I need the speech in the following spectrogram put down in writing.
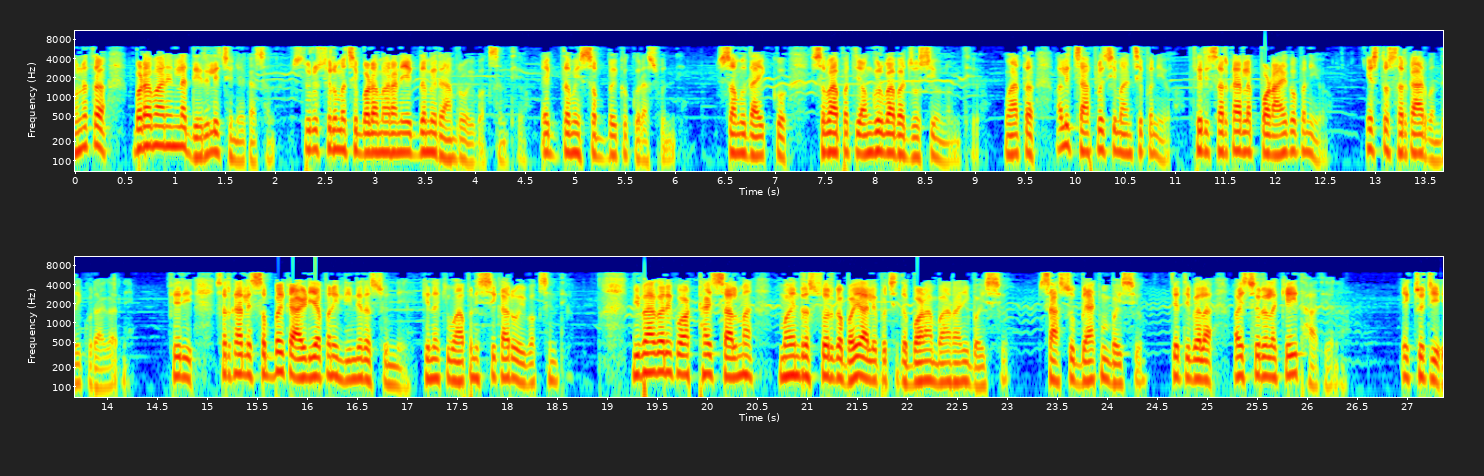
हुन त बडामारानीलाई धेरैले चिनेका छन्। सुरु सुरुमा चाहिँ बडामारानी एकदमै राम्रो अभिभक्षण थियो। एकदमै सबैको कुरा सुन्ने। समुदायिकको सभापति अङ्गुरबाबा जोशी हुनुहुन्थ्यो। उहाँ त अलिक चाप्लोसी मान्छे पनि हो। फेरि सरकारलाई पढाएको पनि हो। यस्तो सरकार भन्दै कुरा गर्ने। फेरि सरकारले सबैका आइडिया पनि लिनेर सुन्ने किनकि उहाँ पनि सिकारु अभिभक्षण थियो। विवाह गरेको अठाइस सालमा महेन्द्र स्वर्ग भइहालेपछि त बडा महारानी भइस्यो। सासु ब्याकमा भइस्यो। त्यति बेला ऐश्वर्यलाई केही थाहा थिएन। एकचोटि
